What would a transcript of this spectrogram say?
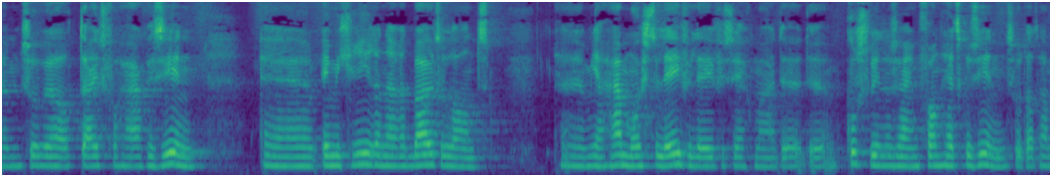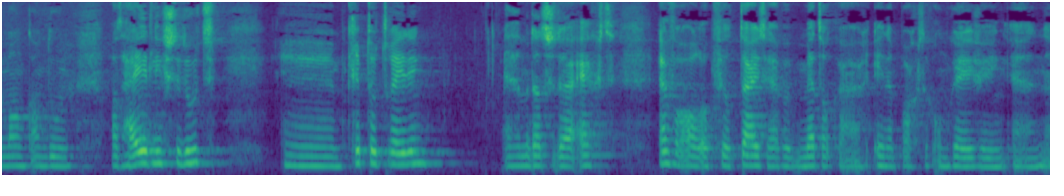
um, zowel tijd voor haar gezin, uh, emigreren naar het buitenland. Ja, haar mooiste leven leven, zeg maar. De, de kostwinner zijn van het gezin. Zodat haar man kan doen wat hij het liefste doet. crypto trading. maar dat ze daar echt en vooral ook veel tijd hebben met elkaar in een prachtige omgeving. En uh,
